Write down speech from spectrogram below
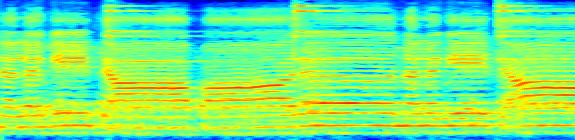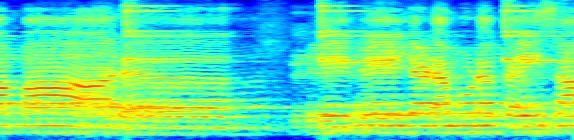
नलगे त्या पार नलगे त्या पार. ते जडमुड कैसा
